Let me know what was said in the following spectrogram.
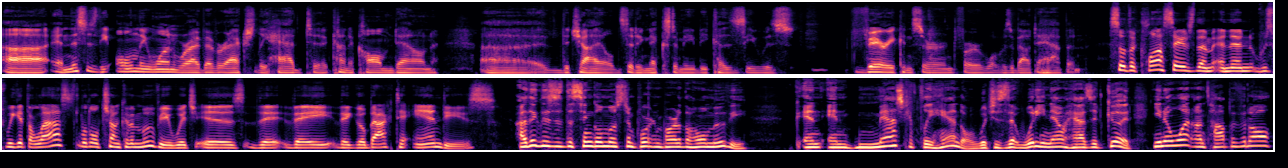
uh, and this is the only one where i've ever actually had to kind of calm down uh, the child sitting next to me because he was very concerned for what was about to happen So the claw saves them, and then we get the last little chunk of the movie, which is they they they go back to Andy's. I think this is the single most important part of the whole movie. And, and masterfully handled, which is that Woody now has it good. You know what? On top of it all,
